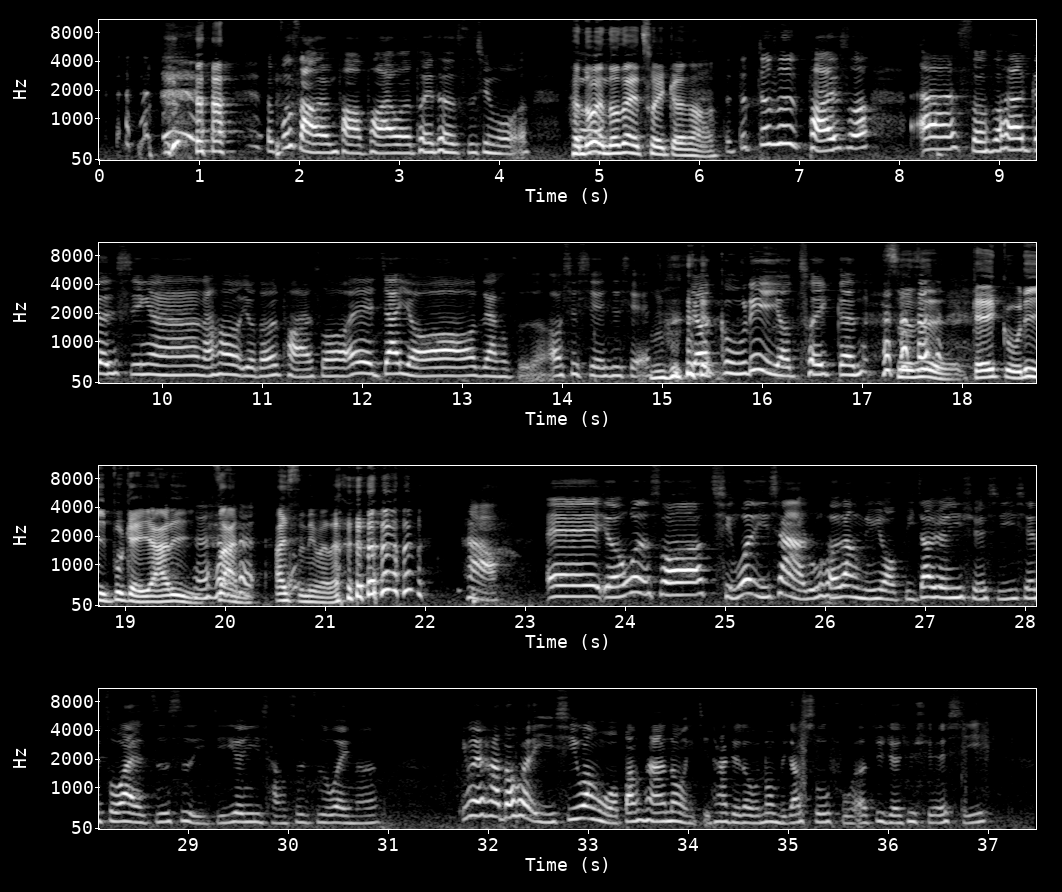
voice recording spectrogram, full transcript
不少人跑跑来我的推特私信我，很多人都在催更啊，就就是跑来说，啊什么时候要更新啊？然后有的会跑来说，哎加油哦这样子，哦谢谢谢谢，有鼓励有催更，是不是？给鼓励不给压力，赞，爱死你们了。好，哎有人问说，请问一下，如何让女友比较愿意学习一些做爱的知识，以及愿意尝试自慰呢？因为她都会以希望我帮她弄，以及她觉得我弄比较舒服而拒绝去学习，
